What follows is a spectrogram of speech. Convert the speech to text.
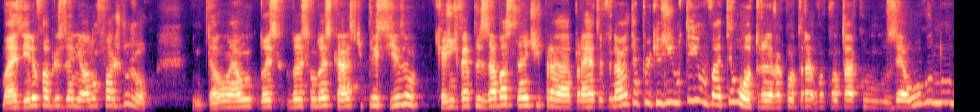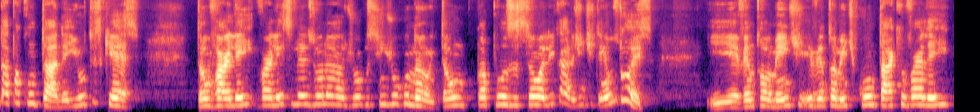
mas ele e o Fabrício Daniel não fogem do jogo. Então é um, dois, dois, são dois caras que precisam, que a gente vai precisar bastante para a reta final, até porque a gente não tem, vai ter outro, né? Vai contar, vai contar com o Zé Hugo, não dá para contar, né? E outro esquece. Então Varley, Varley se lesiona jogo sim, jogo não. Então a posição ali, cara, a gente tem os dois. E eventualmente, eventualmente contar que o Varley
